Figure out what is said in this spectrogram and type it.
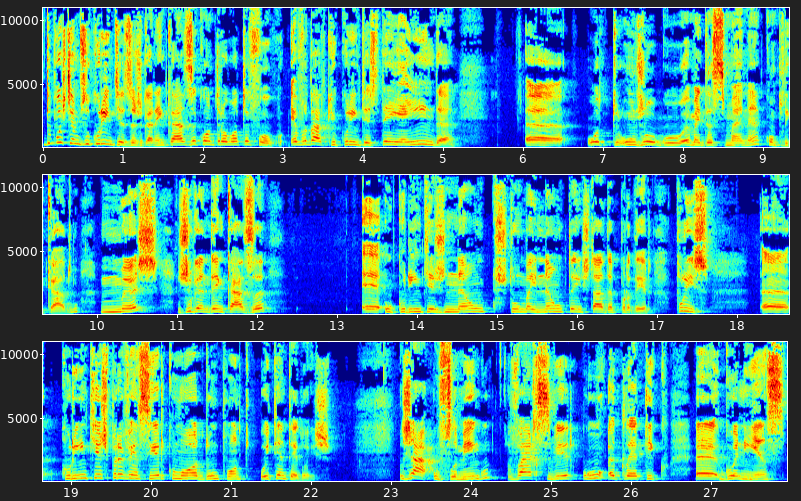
Depois temos o Corinthians a jogar em casa contra o Botafogo. É verdade que o Corinthians tem ainda uh, outro, um jogo a meio da semana, complicado, mas jogando em casa, é, o Corinthians não costuma e não tem estado a perder. Por isso, uh, Corinthians para vencer com modo de 1.82. Já o Flamengo vai receber o Atlético uh, Goaniense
